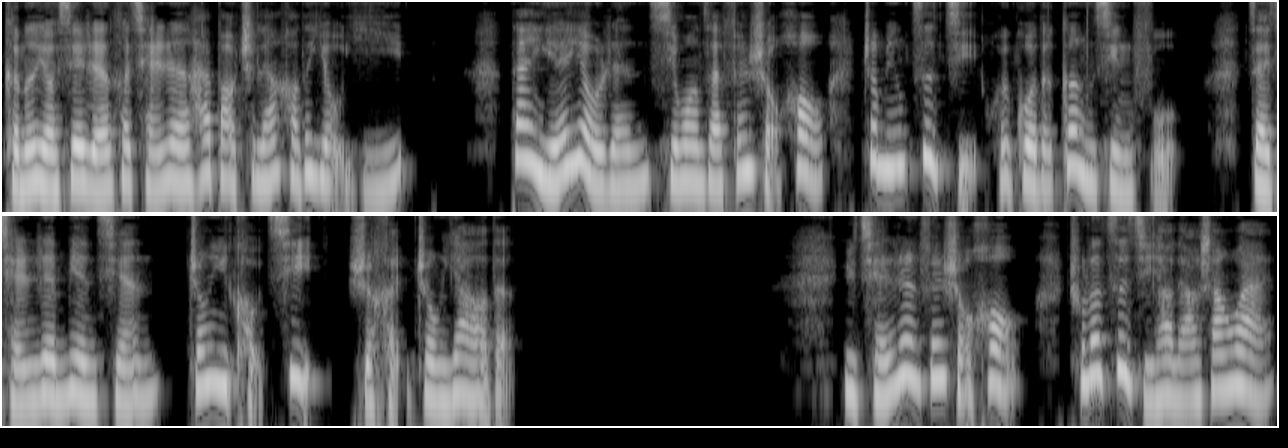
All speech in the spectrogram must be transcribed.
可能有些人和前任还保持良好的友谊，但也有人希望在分手后证明自己会过得更幸福，在前任面前争一口气是很重要的。与前任分手后，除了自己要疗伤外，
